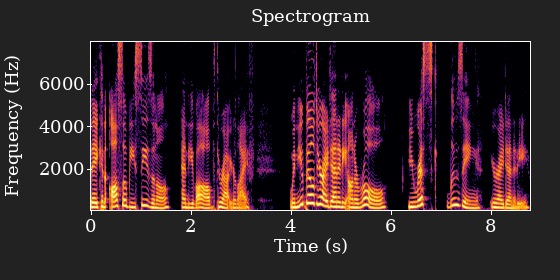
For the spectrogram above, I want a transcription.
They can also be seasonal and evolve throughout your life. When you build your identity on a role, you risk losing your identity.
